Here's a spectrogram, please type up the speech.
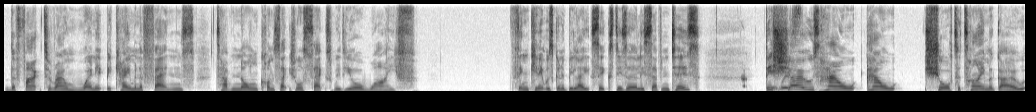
the fact around when it became an offence to have non-consensual sex with your wife, thinking it was going to be late sixties, early seventies. This was- shows how how short a time ago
